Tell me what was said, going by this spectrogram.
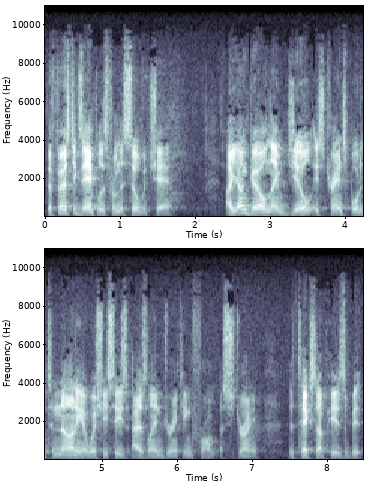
The first example is from the Silver Chair. A young girl named Jill is transported to Narnia where she sees Aslan drinking from a stream. The text up here is a bit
